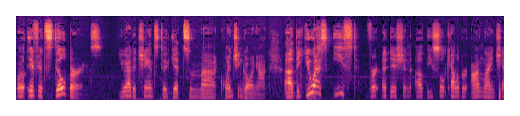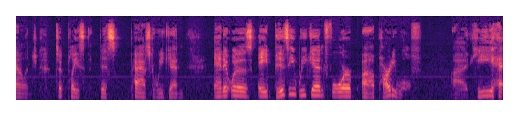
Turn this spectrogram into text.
Well, if it still burns, you had a chance to get some uh, quenching going on. Uh, the U.S. East ver- edition of the Soul Calibur Online Challenge took place this past weekend, and it was a busy weekend for uh, Party Wolf. Uh, he ha-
